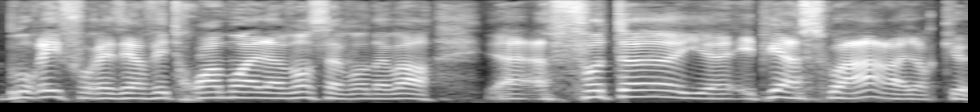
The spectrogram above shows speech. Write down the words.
bourré. Il faut réserver trois mois à l'avance avant d'avoir un un fauteuil euh, et puis un soir. Alors que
